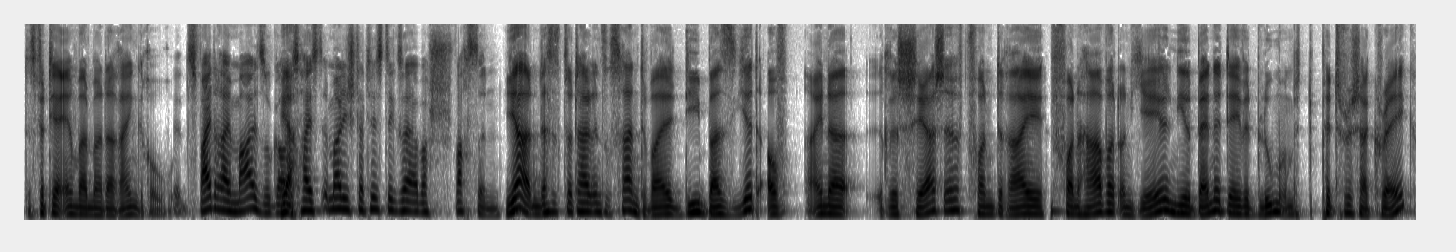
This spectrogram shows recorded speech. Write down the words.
Das wird ja irgendwann mal da reingerochen. Zwei, dreimal sogar. Ja. Das heißt immer, die Statistik sei aber Schwachsinn. Ja, das ist total interessant, weil die basiert auf einer Recherche von drei von Harvard und Yale, Neil Bennett, David Bloom und Patricia Craig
